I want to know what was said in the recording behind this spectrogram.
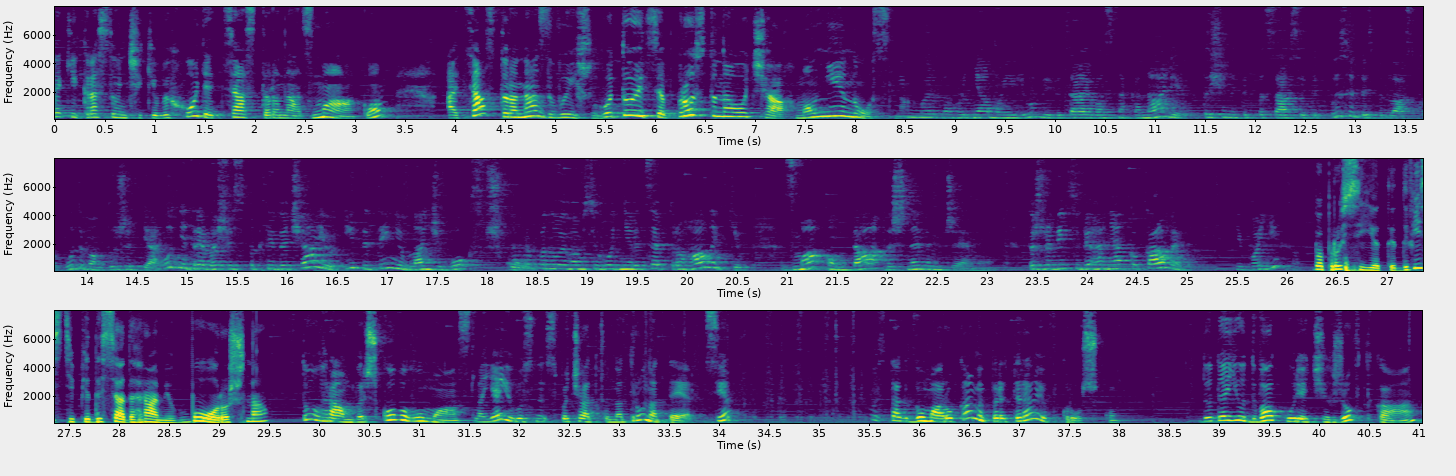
такі красунчики виходять. Ця сторона з маком, а ця сторона з вишень. Готуються просто на очах, молнієносно. Мирного дня, мої любі! Вітаю вас на каналі. Хто ще не підписався, підписуйтесь, будь ласка, буду вам дуже вдячна. Сьогодні треба щось спекти до чаю і дитині в ланчбокс в школу. Я пропоную вам сьогодні рецепт рогаликів з маком та вишневим джемом. Тож робіть собі гарнятко кави і поїхали. Треба просіяти 250 грамів борошна, 100 грам вершкового масла. Я його спочатку натру на терці. Ось так двома руками перетираю в крошку. Додаю 2 курячих жовтка.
